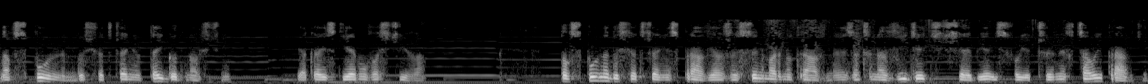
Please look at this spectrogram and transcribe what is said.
na wspólnym doświadczeniu tej godności, jaka jest jemu właściwa. To wspólne doświadczenie sprawia, że syn marnotrawny zaczyna widzieć siebie i swoje czyny w całej prawdzie.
